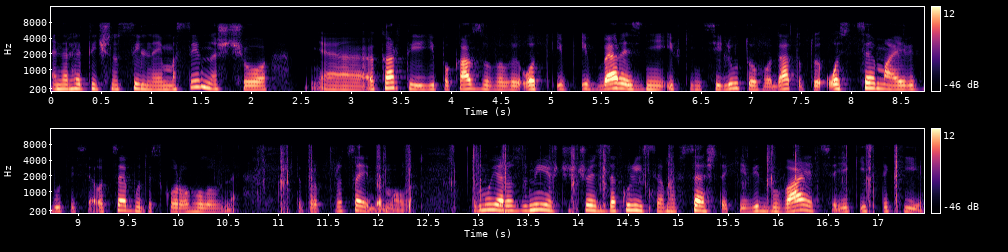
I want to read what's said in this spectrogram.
енергетично сильна і масивна, що е, карти її показували от і в, і в березні, і в кінці лютого. Да? Тобто ось це має відбутися, оце буде скоро головне. Тобто про, про це йде мова. Тому я розумію, що щось за кулісами все ж таки відбувається, якісь такі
